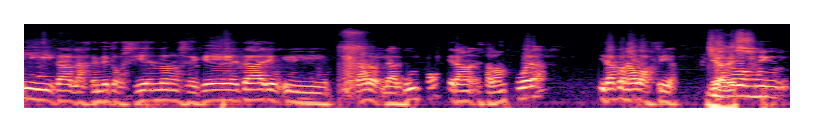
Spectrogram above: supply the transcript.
Y claro, la gente tosiendo, no sé qué, tal. Y, y, claro, las duchas eran, estaban fuera y era con agua fría. Ya era ves. todo muy.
